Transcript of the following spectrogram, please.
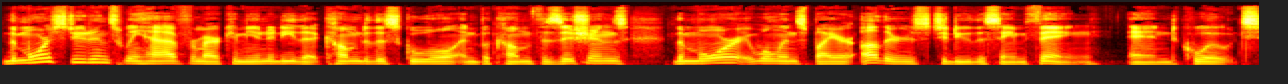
The more students we have from our community that come to the school and become physicians, the more it will inspire others to do the same thing. End quote.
